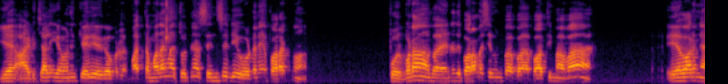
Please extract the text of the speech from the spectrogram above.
ஏ- அடிச்சாலும் எவனும் கேள்வி வைக்கப்படல மற்ற மதங்களை தொட்டினா சென்சிட்டிவ் உடனே பறக்கும். இப்போ ஒரு படம் என்னது பரமசிவன் பா- பாத்திமாவா? ஏ பாருங்க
